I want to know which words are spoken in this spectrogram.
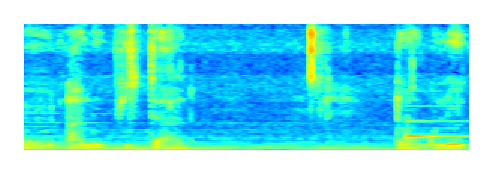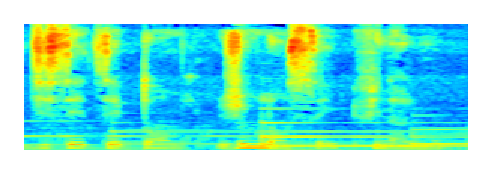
euh, à l'hôpital donc le 17 septembre, je me lançais finalement.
